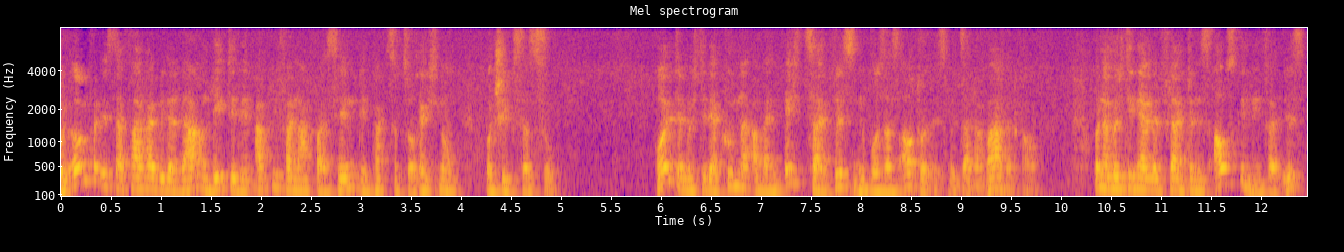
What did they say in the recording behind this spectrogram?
Und irgendwann ist der Fahrer wieder da und legt dir den Abliefernachweis hin, den packst du zur Rechnung und schickst das zu. Heute möchte der Kunde aber in Echtzeit wissen, wo das Auto ist mit seiner Ware drauf. Und er möchte gerne vielleicht, wenn es ausgeliefert ist,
